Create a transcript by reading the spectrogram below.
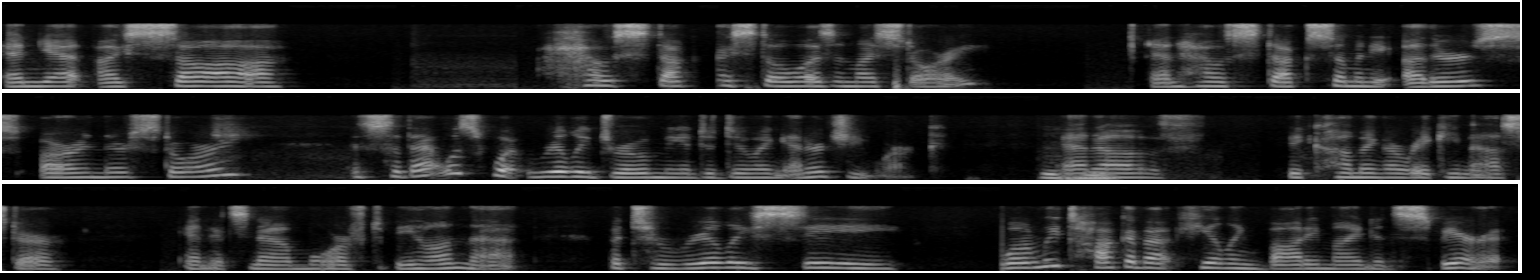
And yet I saw how stuck I still was in my story and how stuck so many others are in their story. And so that was what really drove me into doing energy work mm-hmm. and of becoming a Reiki master. And it's now morphed beyond that. But to really see when we talk about healing body, mind, and spirit,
